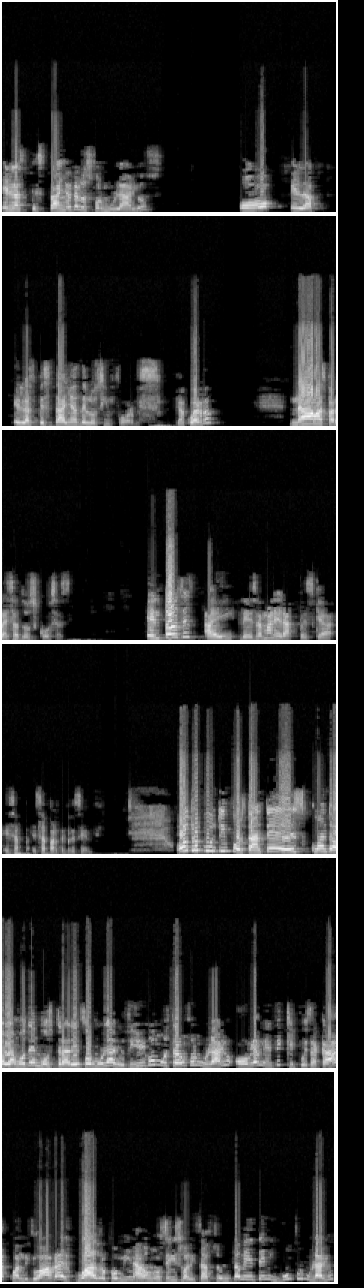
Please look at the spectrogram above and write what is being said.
en las pestañas de los formularios o en, las pestañas de los informes. ¿De acuerdo? Nada más para esas dos cosas. Entonces, ahí, de esa manera, pues queda esa, esa parte presente. Otro punto importante es cuando hablamos de mostrar el formulario. Si yo digo mostrar un formulario, obviamente que pues acá cuando yo abra el cuadro combinado no se visualiza absolutamente ningún formulario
